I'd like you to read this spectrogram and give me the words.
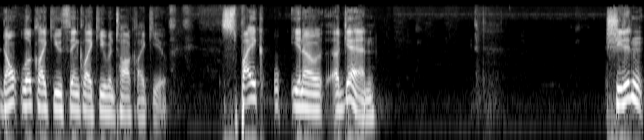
don't look like you, think like you, and talk like you. Spike, you know, again, she didn't,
